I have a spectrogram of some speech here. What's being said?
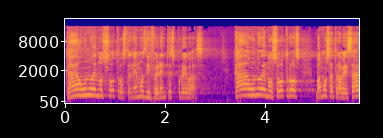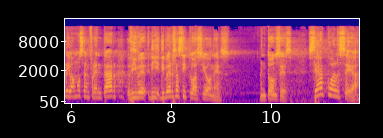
cada uno de nosotros tenemos diferentes pruebas. Cada uno de nosotros vamos a atravesar y vamos a enfrentar diversas situaciones. Entonces, sea cual sea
